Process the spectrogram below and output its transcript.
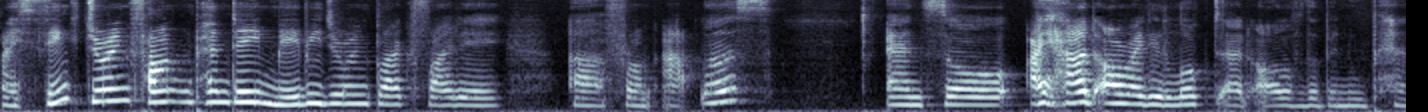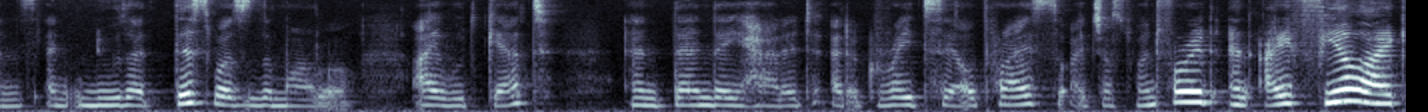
I think during Fountain Pen Day, maybe during Black Friday uh, from Atlas. And so I had already looked at all of the Benu pens and knew that this was the model I would get. And then they had it at a great sale price. So I just went for it. And I feel like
